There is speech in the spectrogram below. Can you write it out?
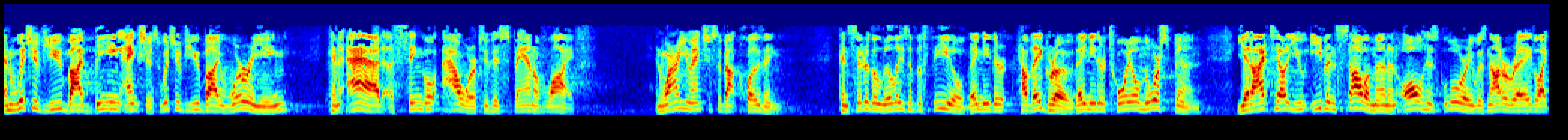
And which of you, by being anxious, which of you, by worrying, can add a single hour to his span of life? And why are you anxious about clothing? Consider the lilies of the field. They neither, how they grow. They neither toil nor spin. Yet I tell you, even Solomon in all his glory was not arrayed like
